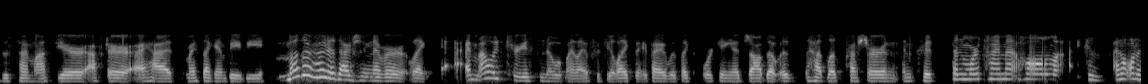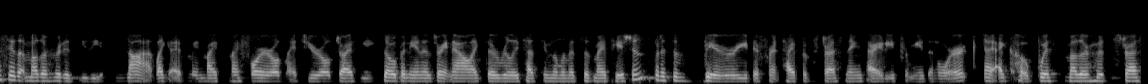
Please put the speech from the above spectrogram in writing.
this time last year after I had my second baby. Motherhood is actually never like I'm always curious to know what my life would feel like if I was like working a job that was had less pressure and, and could spend more time at home. Because I don't want to say that motherhood is easy. It's not. Like I mean, my my four year old, my two year old drive me so bananas right now. Like they're really testing the limits of my patience. But it's a very different type of stress and anxiety for me than work. I, I cope with motherhood stress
